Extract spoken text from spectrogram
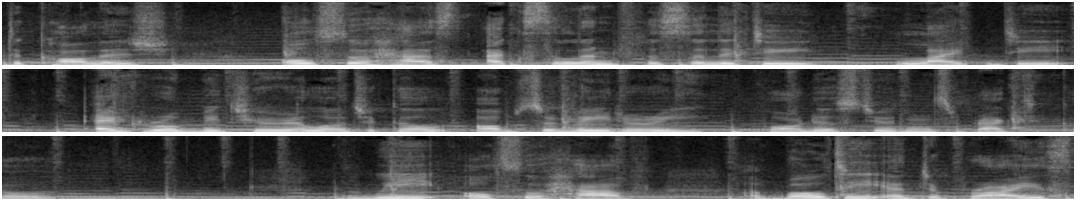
The college also has excellent facility like the Agro-Meteorological Observatory for the students' practical. We also have a multi-enterprise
